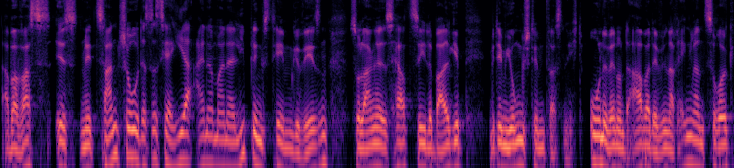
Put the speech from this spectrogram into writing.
Aber was ist mit Sancho? Das ist ja hier einer meiner Lieblingsthemen gewesen. Solange es Herz, Seele, Ball gibt, mit dem Jungen stimmt was nicht. Ohne Wenn und Aber, der will nach England zurück.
